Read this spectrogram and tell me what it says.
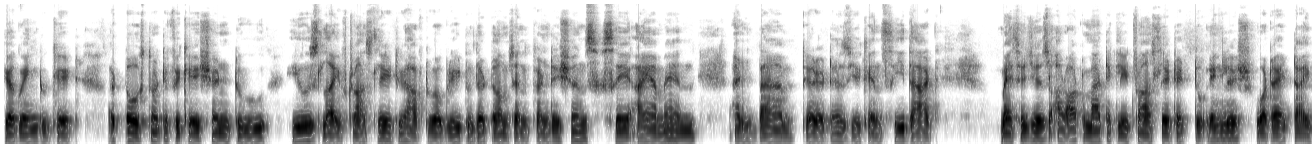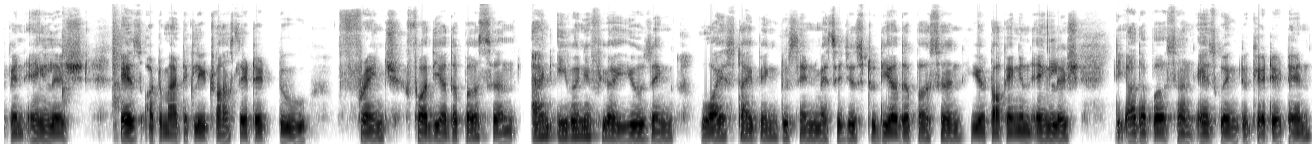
you're going to get a toast notification to use live translate. You have to agree to the terms and conditions, say I am in, and bam, there it is. You can see that messages are automatically translated to English. What I type in English is automatically translated to French for the other person. And even if you are using voice typing to send messages to the other person, you're talking in English, the other person is going to get it in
